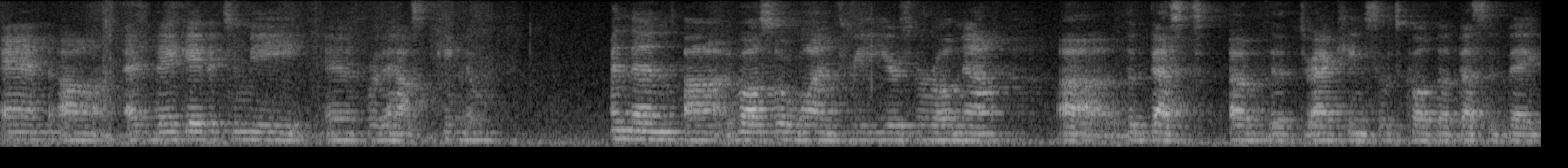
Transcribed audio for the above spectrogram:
and uh, and they gave it to me uh, for the House of Kingdom. And then uh, I've also won three years in a row now uh, the best of the drag kings, so it's called the Best of Bay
